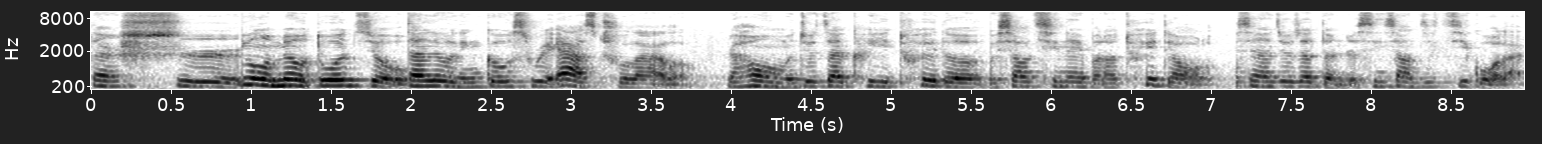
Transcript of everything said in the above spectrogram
但是用了没有多久，三六零 Go Three S 出来了，然后我们就在可以退的有效期内把它退掉了。现在就在等着新相机寄过来，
